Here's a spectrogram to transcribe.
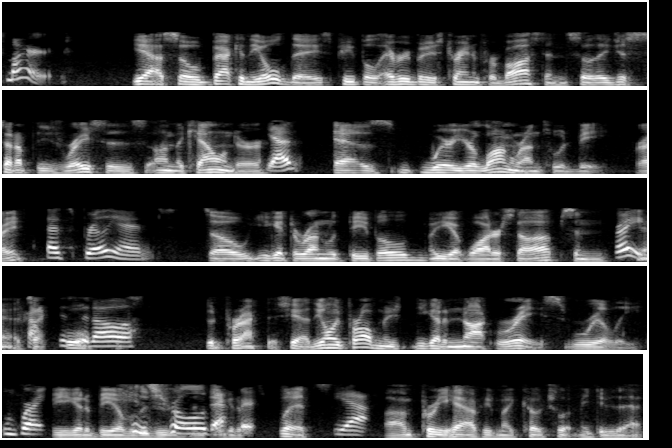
smart. Yeah, so back in the old days, people, everybody's training for Boston, so they just set up these races on the calendar Yep, as where your long runs would be, right? that's brilliant. So you get to run with people, you get water stops, and Right, yeah, practice cool. it all. Good practice. Yeah, the only problem is you got to not race really. Right. You got to be able to do negative effort. splits. Yeah, I'm pretty happy my coach let me do that.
